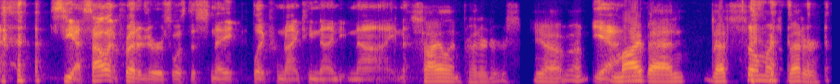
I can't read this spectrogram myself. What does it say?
so yeah, Silent Predators was the snake flick from 1999. Silent Predators. Yeah. uh, Yeah, My you're- bad. That's so much better.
